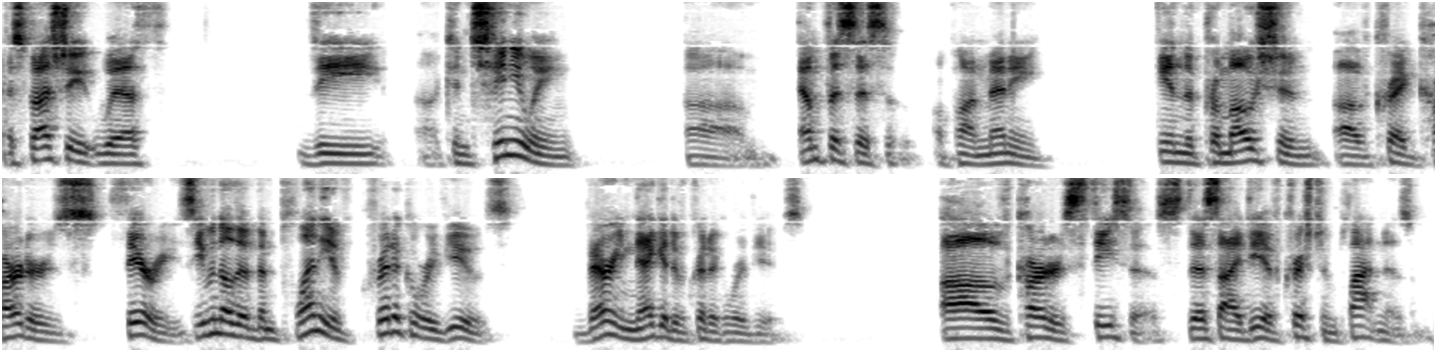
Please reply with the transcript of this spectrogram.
especially with the uh, continuing um, emphasis upon many in the promotion of Craig Carter's theories, even though there have been plenty of critical reviews, very negative critical reviews of Carter's thesis, this idea of Christian Platonism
